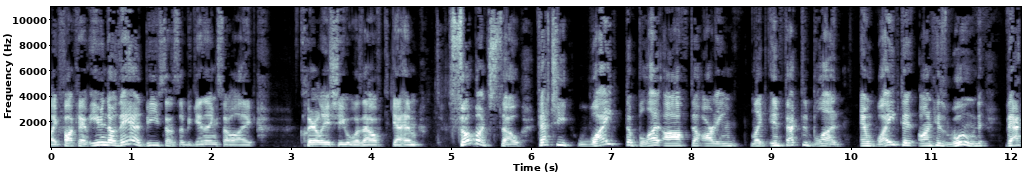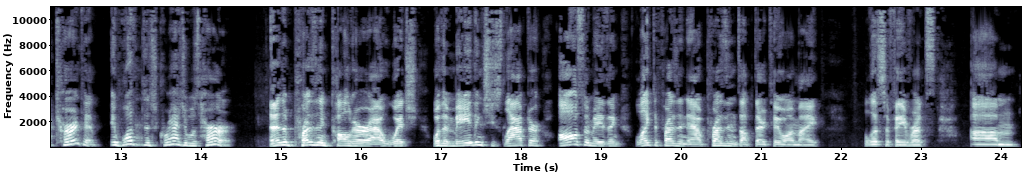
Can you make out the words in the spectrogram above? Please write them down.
Like, fuck him. Even though they had beef since the beginning, so like, clearly she was out to get him. So much so that she wiped the blood off the already like infected blood and wiped it on his wound that turned him. It wasn't the scratch, it was her. And then the president called her out, which was amazing. She slapped her. Also amazing. Like the president now. President's up there too on my list of favorites. Um,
